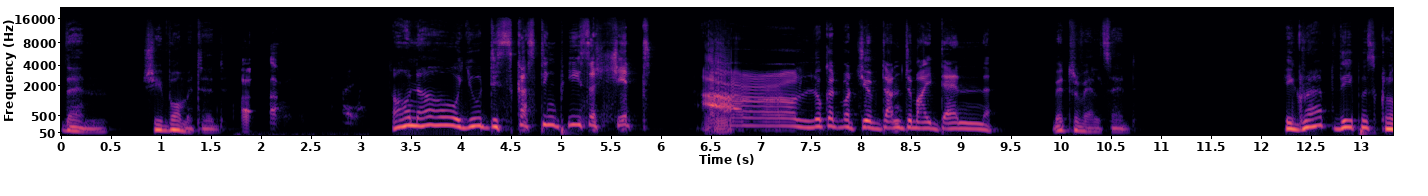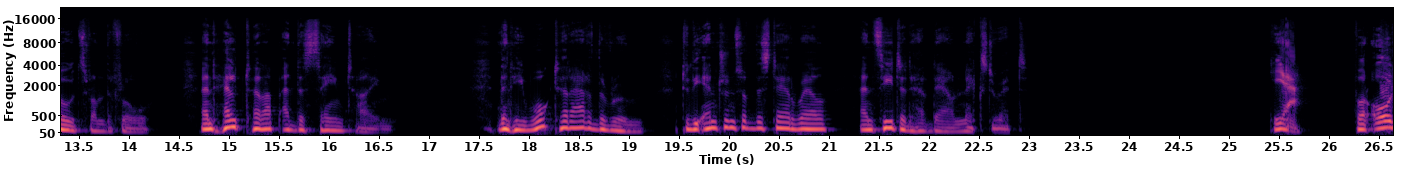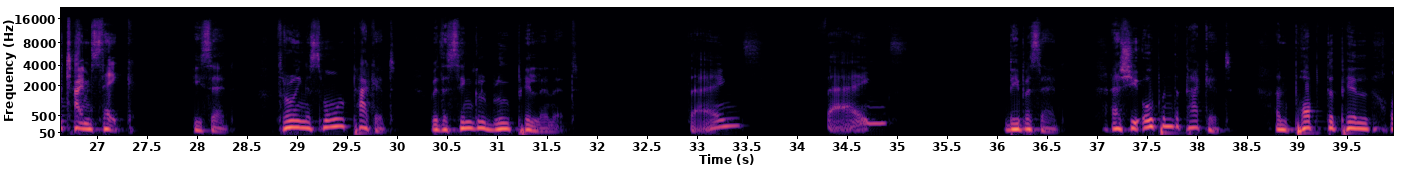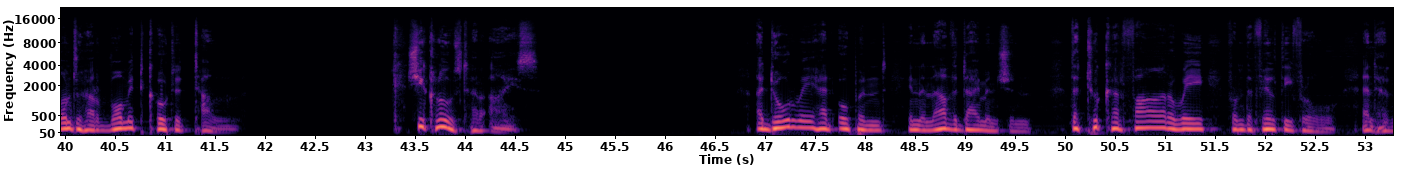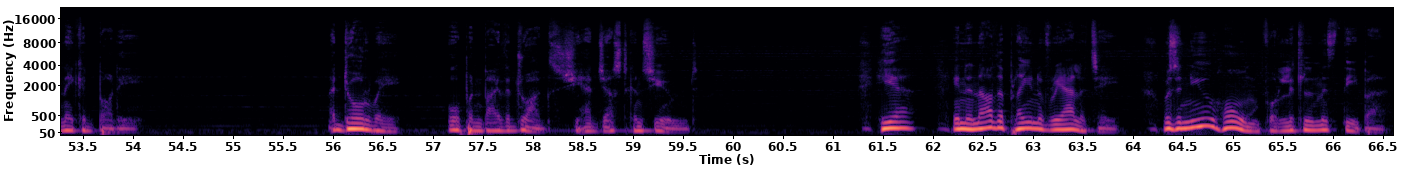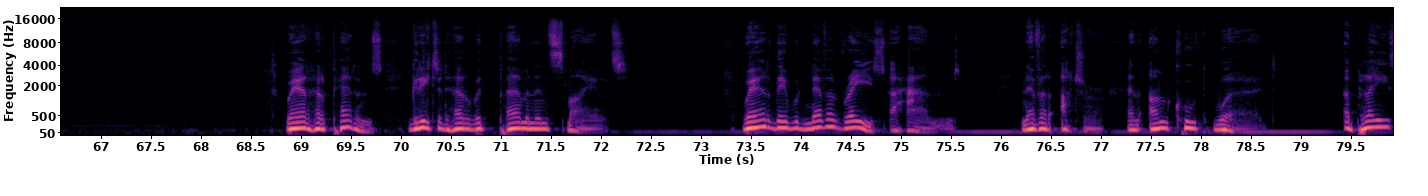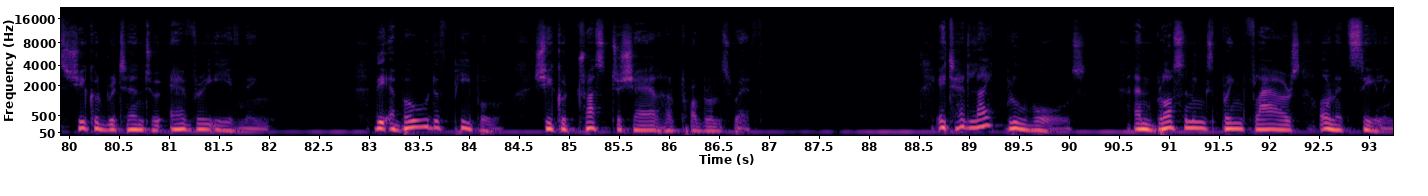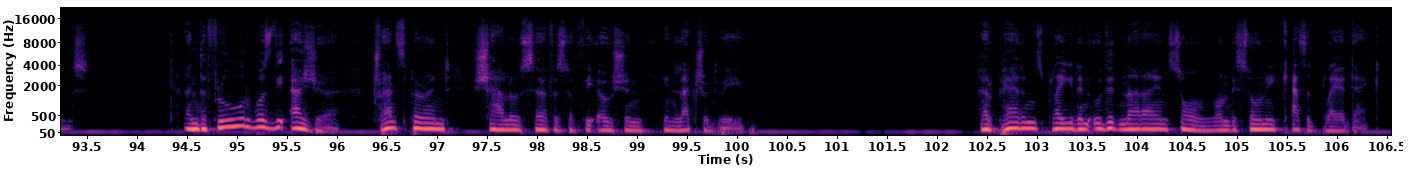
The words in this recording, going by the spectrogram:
Then she vomited. Oh no, you disgusting piece of shit! Ah, look at what you've done to my den, Vetrivel said. He grabbed Deepa's clothes from the floor and helped her up at the same time. Then he walked her out of the room to the entrance of the stairwell and seated her down next to it. Here, for all time's sake, he said, throwing a small packet with a single blue pill in it. Thanks, thanks, Deepa said as she opened the packet and popped the pill onto her vomit coated tongue. She closed her eyes. A doorway had opened in another dimension that took her far away from the filthy floor and her naked body. A doorway opened by the drugs she had just consumed. Here, in another plane of reality, was a new home for little Miss Deepa, where her parents greeted her with permanent smiles, where they would never raise a hand, never utter an uncouth word, a place she could return to every evening, the abode of people she could trust to share her problems with. It had light blue walls and blossoming spring flowers on its ceilings, and the floor was the azure, transparent, shallow surface of the ocean in Lakshadweep. Her parents played an Udit Narayan song on the Sony cassette player deck,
